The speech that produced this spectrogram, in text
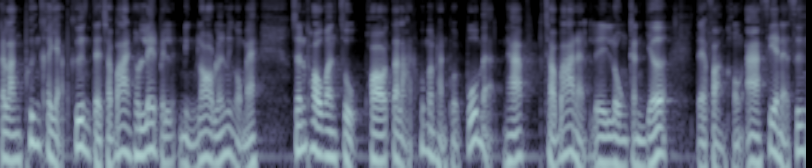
กำลังพึ่งขยับขึ้นแต่ชาวบ้านเขาเล่นไปหนึ่งรอบแล้วนึกออกไหมฉะนั้นพอวันศุกร์พอตลาดหุ้นมันผันผวนปุ๊บนะครับชาวบ้านเลยลงกันเยอะ แต่ฝั่งของอาเซียนซึ่ง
